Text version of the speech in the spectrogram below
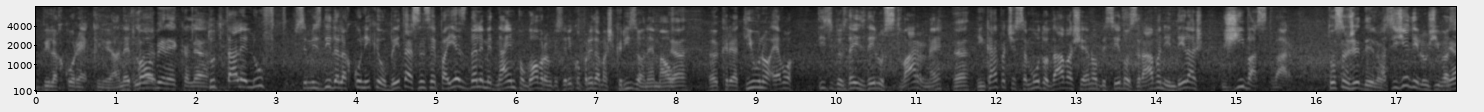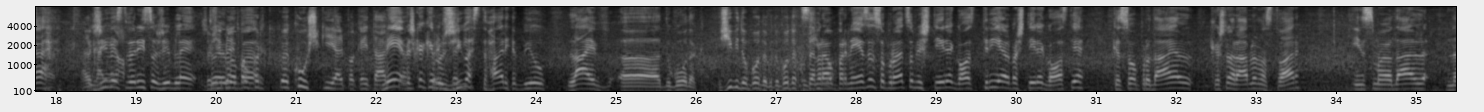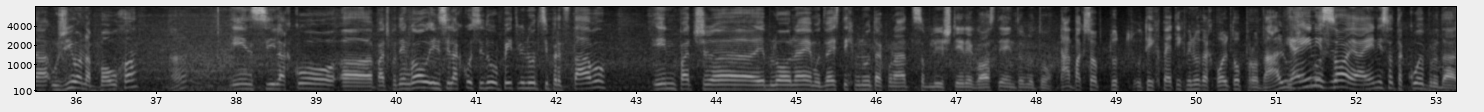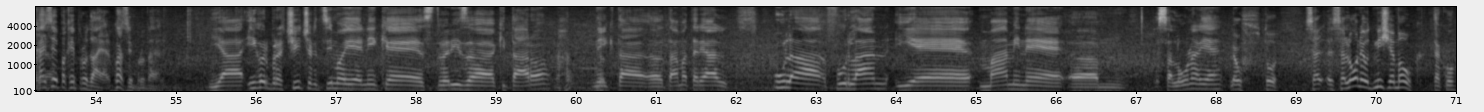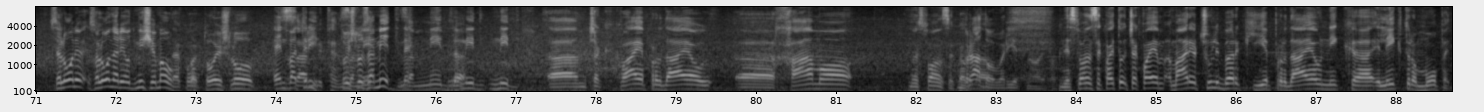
bi lahko rekli. Tako Lahko da bi rekel, ja. Tudi tale luft se mi zdi, da lahko nekaj obeta. Sem se pa jaz zdaj med najim pogovorom, ker si rekel prej, da imaš krizo, ne, malo Ja. ja. kreativno. Evo, ti si do zdaj izdelal stvar, ne? Ja. In kaj pa, če samo dodavaš eno besedo zraven in delaš živa stvar? To sem že delal. A si že delal živa Ja, stvar? Kaj? žive Ja. stvari so že bile. So to že je bile kot kuški ali pa kaj takega. Ne, veš, kaj je bilo živa stvar, je bil live uh, dogodek. Živi dogodek, dogodek v Se živo. pravi, prinesli so ponovadi so bili štirje gosti, tri ali pa štirje gostje, ki so prodajali kakšno rabljeno stvar in smo jo dali na uživo na Bovho. In si lahko uh, pač potem go in si lahko sedel pet minut si predstavil. In pač uh, je bilo, ne vem, v 20 minutah ponad so bili štirje gostje in to je bilo to. Ampak so tudi v teh petih minutah pol to prodali? Ja, eni so, ja, eni so takoj prodali. Kaj ja. se je pa kaj prodajalo? Kaj se je prodajalo? Ja, Igor Bračič recimo je neke stvari za kitaro, Aha. nek ta, eh, ta material. Ula Furlan je mamine um, salonarje, Uf, to. Sa, salone od Miše Mavk. tako. Salone, salonar je od Miše Mavk. To je šlo 1, 2, 3. Za- To je šlo za med- ne? za med, Za med, med. Um, čak, kva je prodajal uh, Hamo, ne spomnim se. Brado, verjetno. Ne spomnim se, kaj je to. Čak, pa je Mario Čuliberg je prodajal nek uh, elektromoped.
